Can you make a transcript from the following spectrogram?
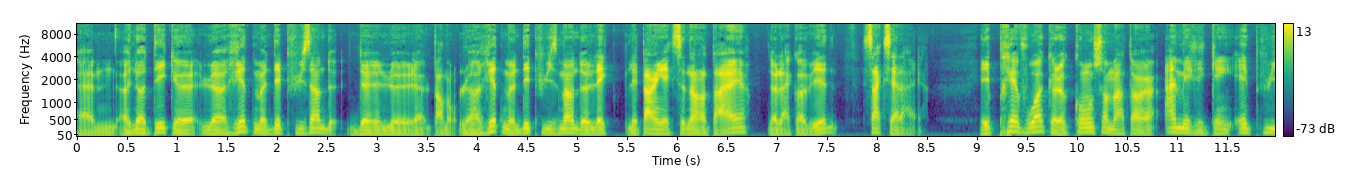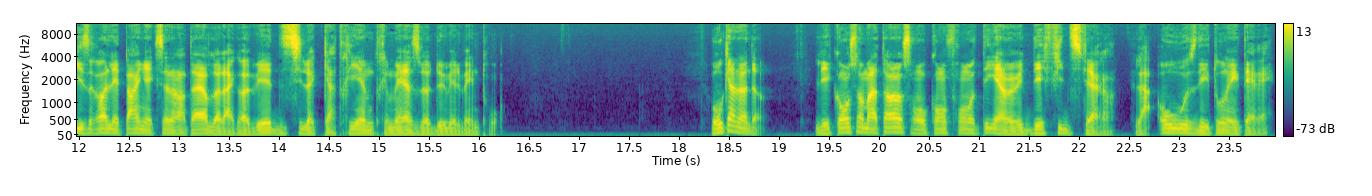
euh, a noté que le rythme le rythme d'épuisement de l'épargne excédentaire de la COVID s'accélère et prévoit que le consommateur américain épuisera l'épargne excédentaire de la COVID d'ici le quatrième trimestre de 2023. Au Canada, les consommateurs sont confrontés à un défi différent, la hausse des taux d'intérêt.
